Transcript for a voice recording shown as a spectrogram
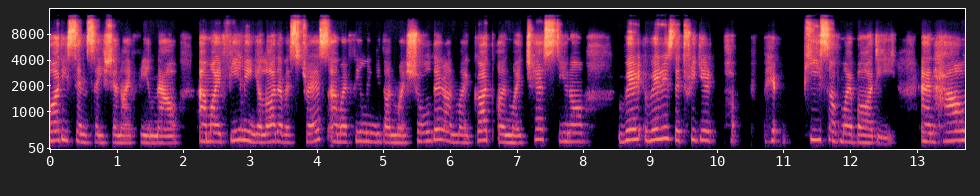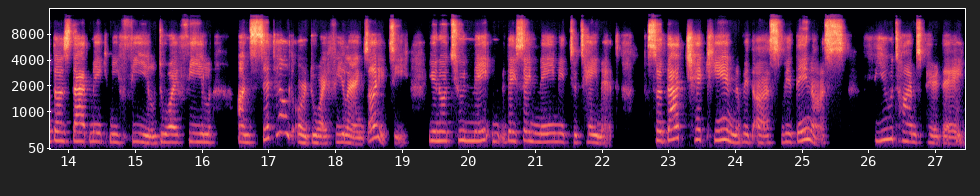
body sensation I feel now? Am I feeling a lot of stress? Am I feeling it on my shoulder, on my gut, on my chest? You know, where where is the triggered piece of my body and how does that make me feel do i feel unsettled or do i feel anxiety you know to name they say name it to tame it so that check in with us within us few times per day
